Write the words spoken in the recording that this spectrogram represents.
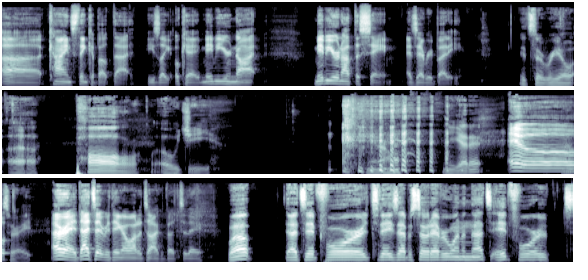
uh Kynes think about that. He's like, okay, maybe you're not, maybe you're not the same as everybody. It's a real uh Paul OG. You know? you get it? Ayo. That's right. All right, that's everything I want to talk about today. Well, that's it for today's episode, everyone, and that's it for t-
